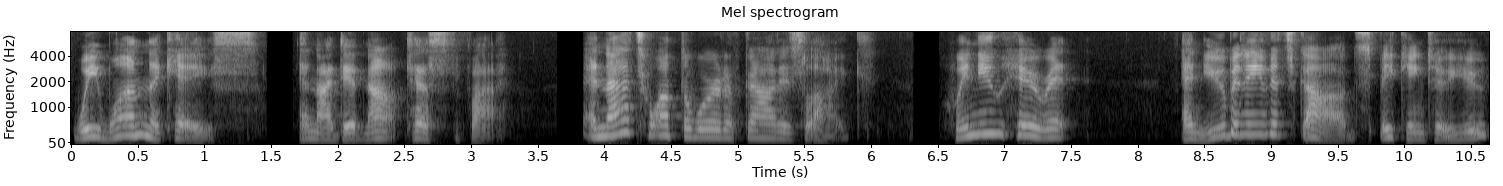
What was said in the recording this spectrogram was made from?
We won the case, and I did not testify. And that's what the Word of God is like. When you hear it and you believe it's God speaking to you,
